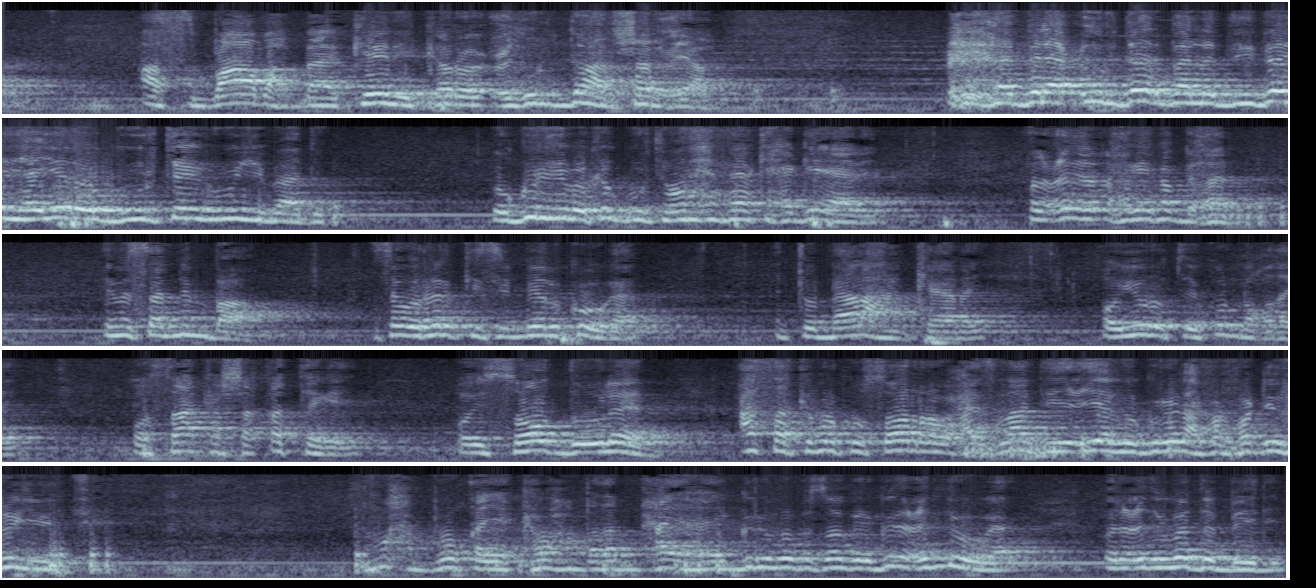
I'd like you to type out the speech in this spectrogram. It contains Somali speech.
asbaabah baa keeni karoo cudurdaar sharci ah. Bilaa cudurdaar baa la diidan yahay iyadoo guurtay inuu u yimaado. Oo gurigiiba ka guurtay war reerka xaggee aaday war cid xaggee ka baxeen imise nin baa isagoo reerkiisii meel ku ogaa intuu meelahan keenay oo yurubtii ku noqday oo saaka shaqo tegey oy soo duuleen. Casarkii markuu soo rara waxaa islaantii ciyaalka guriga dhex farfadhiiru yimid wax buuqaya kabaha badan maxay ahay guriga markuu soo galay guri ogaa oon cid uga dambeynin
